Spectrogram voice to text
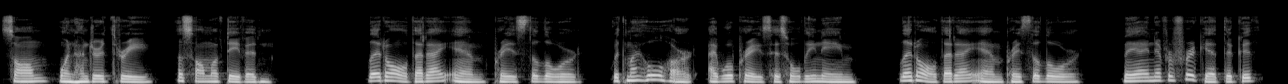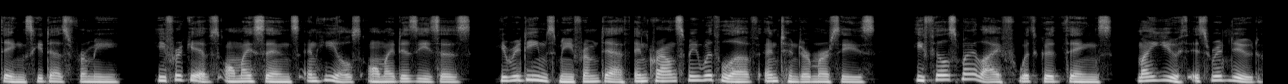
Psalm 103, a psalm of David. Let all that I am praise the Lord. With my whole heart I will praise his holy name. Let all that I am praise the Lord. May I never forget the good things he does for me. He forgives all my sins and heals all my diseases. He redeems me from death and crowns me with love and tender mercies. He fills my life with good things. My youth is renewed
